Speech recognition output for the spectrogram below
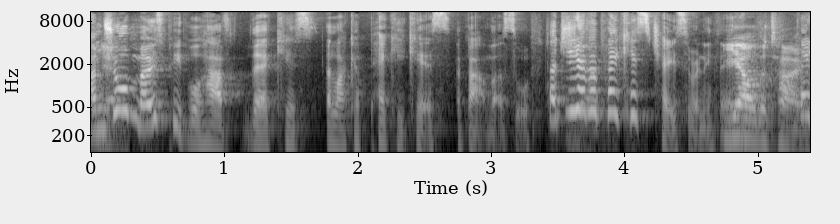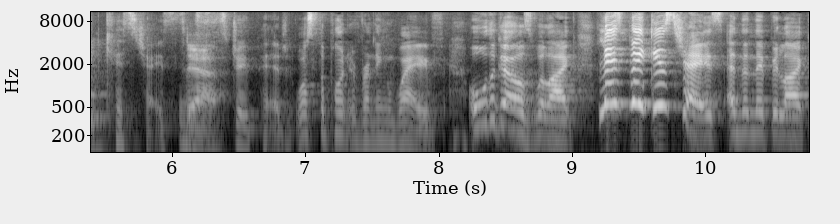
I'm yeah. sure most people have their kiss, like a pecky kiss about that sort. Like, did you ever play kiss chase or anything? Yeah, all the time. Played kiss chase. That's Yeah. stupid. What's the point of running away? All the girls were like, let's play kiss chase. And then they'd be like,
